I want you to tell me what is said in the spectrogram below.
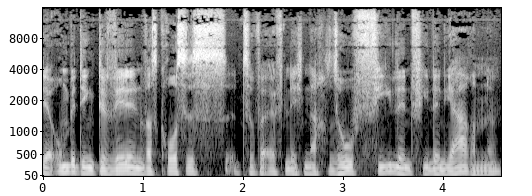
der unbedingte Willen, was Großes zu veröffentlichen nach so vielen, vielen Jahren. Ne?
